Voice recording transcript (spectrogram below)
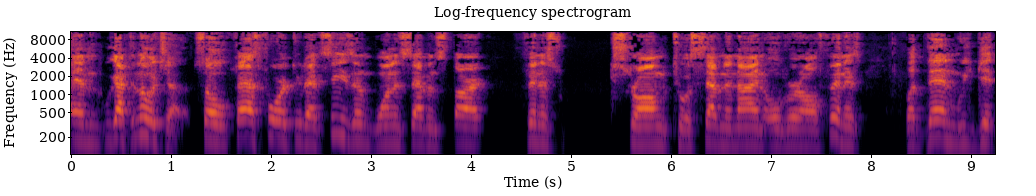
and we got to know each other. So fast forward through that season, one and seven start, finished strong to a seven and nine overall finish. But then we get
